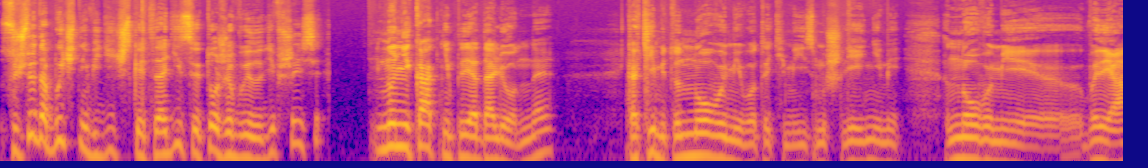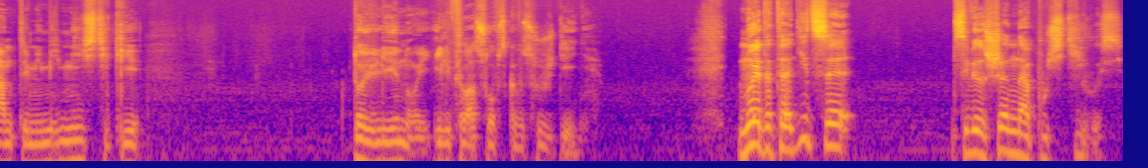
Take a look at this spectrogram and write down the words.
существует обычная ведическая традиция, тоже выродившаяся, но никак не преодоленная какими-то новыми вот этими измышлениями, новыми э, вариантами мистики – той или иной, или философского суждения. Но эта традиция совершенно опустилась,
